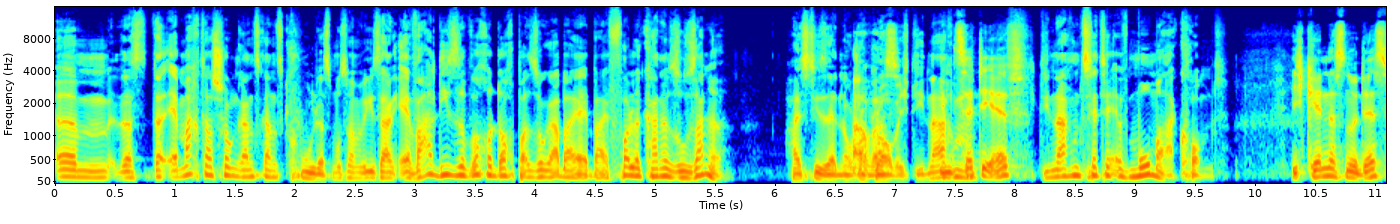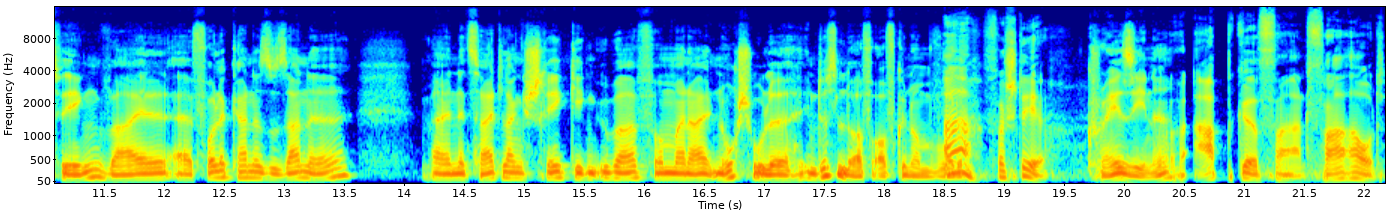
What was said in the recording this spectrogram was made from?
Ähm, das, da, er macht das schon ganz, ganz cool, das muss man wirklich sagen. Er war diese Woche doch bei, sogar bei, bei Volle Kanne Susanne, heißt die Sendung, glaube ich. Die nach Im dem- ZDF? Die nach dem ZDF MoMA kommt. Ich kenne das nur deswegen, weil äh, volle Kanne Susanne eine Zeit lang schräg gegenüber von meiner alten Hochschule in Düsseldorf aufgenommen wurde. Ah, verstehe. Crazy, ne? Abgefahren, far out.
